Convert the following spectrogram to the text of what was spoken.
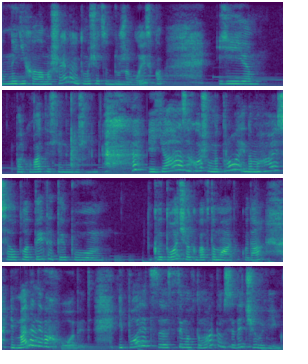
не їхала машиною, тому що це дуже близько. І паркуватись я не дуже люблю. І я заходжу в метро і намагаюся оплатити, типу, квиточок в автоматику, да? і в мене не виходить. І поряд з, цим автоматом сидить чоловік.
